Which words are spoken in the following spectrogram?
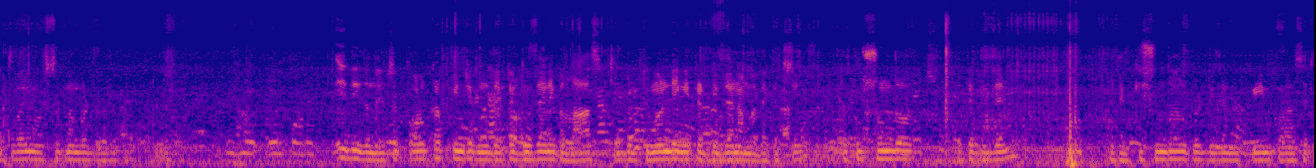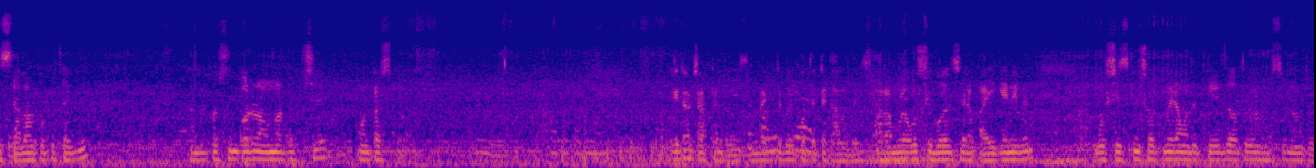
অথবা এই হোয়াটসঅ্যাপ নাম্বার যোগাযোগ করুন। এই ডিজাইন হচ্ছে কলকা প্রিন্টের মধ্যে একটা ডিজাইন একটা লাস্ট একদম ডিমান্ডিং একটা ডিজাইন আমরা দেখাচ্ছি এটা খুব সুন্দর একটা ডিজাইন দেখেন কি সুন্দর করে ডিজাইন প্রিন্ট করা আছে এটা স্যালার কপি থাকবে। হান্ড্রেড পার্সেন্ট কটন আমরা হচ্ছে কন্ট্রাস্ট করা এটাও চারটা কালার আমরা একটা করে প্রত্যেকটা কালার দিয়েছি আর আমরা অবশ্যই বলেছি এটা পাইকে নেবেন। অবশ্যই স্ক্রিনশট মেরে আমাদের পেজে অথবা হোয়াটসঅ্যাপ নাম্বার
